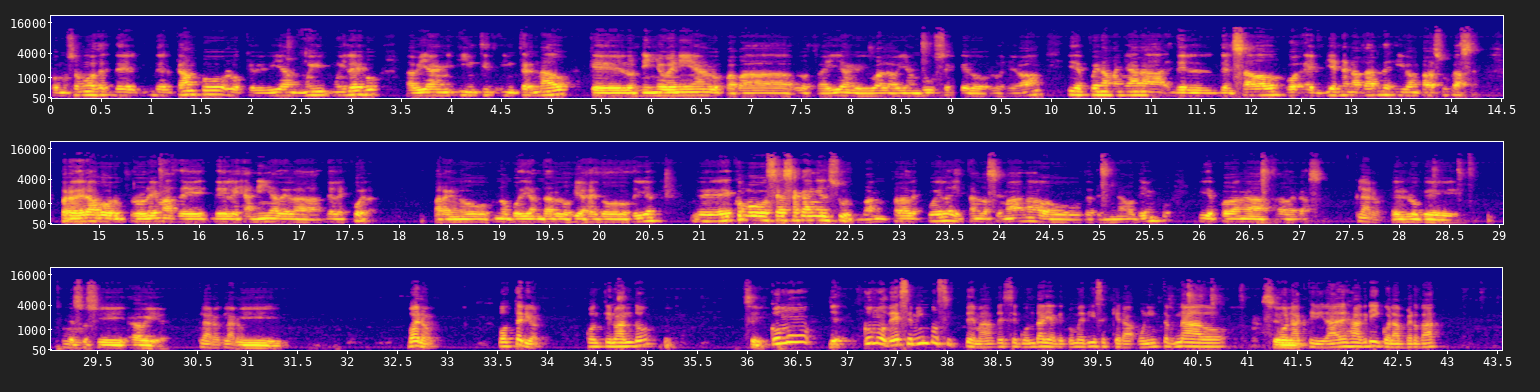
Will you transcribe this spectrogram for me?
como somos del campo, los que vivían muy, muy lejos, habían internado que los niños venían, los papás los traían, igual habían buses que los, llevaban, y después en la mañana del, sábado, o el viernes en la tarde, iban para su casa. Pero era por problemas de, lejanía de la, escuela, para que no, podían dar los viajes todos los días. Eh, es como se hace acá en el sur, van para la escuela y están la semana o determinado tiempo, y después van a, la casa. Claro. Es lo que, eso sí había. Claro, claro. Y bueno, Posterior, continuando, sí. ¿cómo, de ese mismo sistema de secundaria que tú me dices que era un internado con actividades agrícolas, ¿verdad?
